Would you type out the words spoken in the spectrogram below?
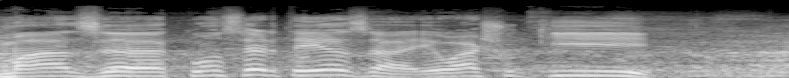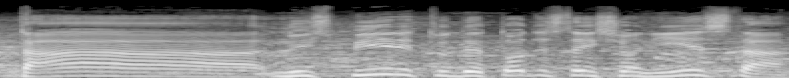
mas uh, com certeza eu acho que tá no espírito de todo extensionista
